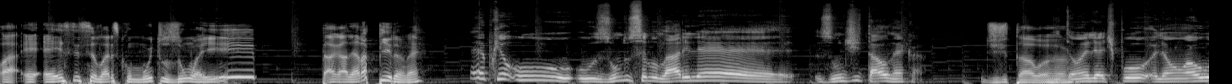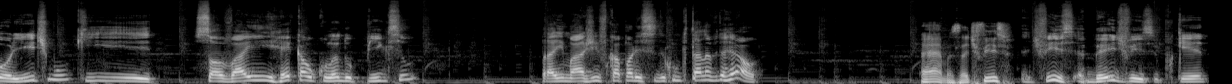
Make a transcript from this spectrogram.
a- é, é esses celulares com muito zoom aí. A galera pira, né? É porque o, o zoom do celular, ele é zoom digital, né, cara? Digital, aham. Então ele é tipo, ele é um algoritmo que só vai recalculando o pixel pra imagem ficar parecida com o que tá na vida real. É, mas é difícil. É difícil? É bem difícil, porque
